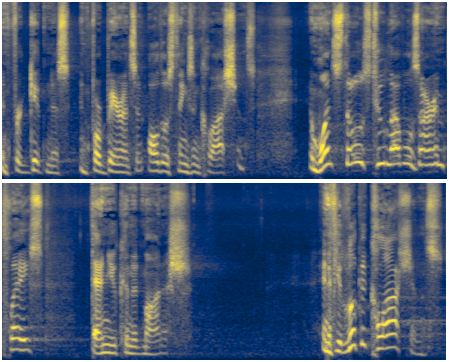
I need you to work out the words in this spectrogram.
and forgiveness and forbearance and all those things in Colossians. And once those two levels are in place, then you can admonish. And if you look at Colossians,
